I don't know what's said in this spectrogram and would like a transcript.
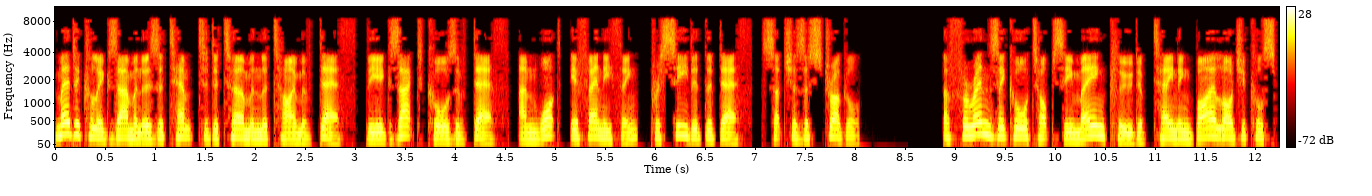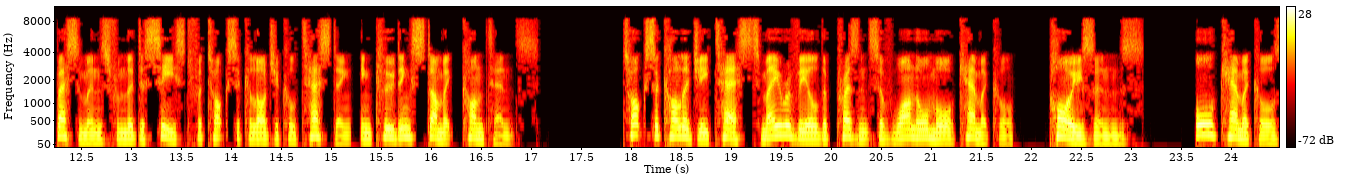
Medical examiners attempt to determine the time of death, the exact cause of death, and what, if anything, preceded the death, such as a struggle. A forensic autopsy may include obtaining biological specimens from the deceased for toxicological testing, including stomach contents. Toxicology tests may reveal the presence of one or more chemical Poisons all chemicals,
